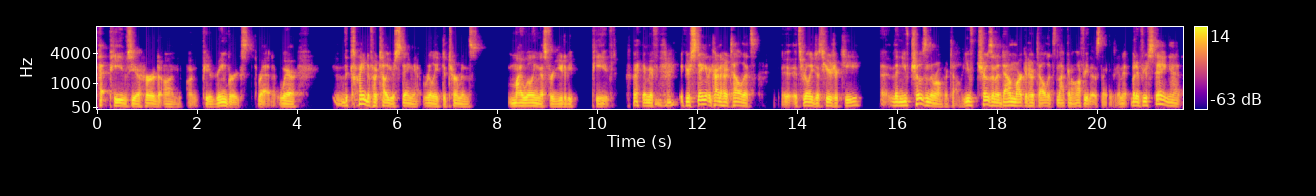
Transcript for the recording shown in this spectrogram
pet peeves you heard on, on Peter Greenberg's thread, where the kind of hotel you're staying at really determines my willingness for you to be peeved. Right? I mean, if, mm-hmm. if you're staying at the kind of hotel that's it's really just here's your key, then you've chosen the wrong hotel. You've chosen a down market hotel that's not going to offer you those things. And it, but if you're staying at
